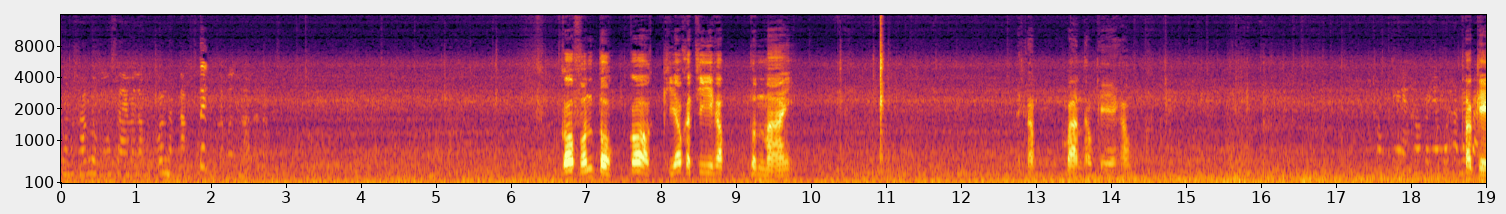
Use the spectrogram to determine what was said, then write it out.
คนขับรถมอเตอร์ไซค์มันนำก้นมาตักตึกแล้วเบิ่งเอาแล้วเนาะก็ฝนตกก็เขียวขจีครับ ต้นไม้นี่ครับ บ้านเท่าแก่ครับเท่าแก่เข้าไปยังบ่ทันได้เท่าแก่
